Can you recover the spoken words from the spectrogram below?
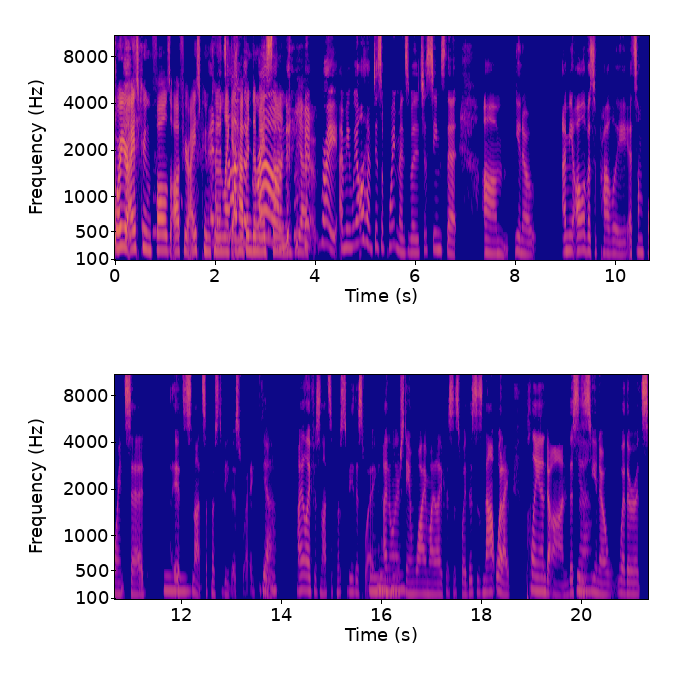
Or your ice cream falls off your ice cream cone like it happened to my son. yeah. Right. I mean we all have disappointments but it just seems that um you know i mean all of us have probably at some point said it's not supposed to be this way yeah my life is not supposed to be this way. I don't Mhm. understand why my life is this way. This is not what I planned on. This Yeah. is, you know, whether it's,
